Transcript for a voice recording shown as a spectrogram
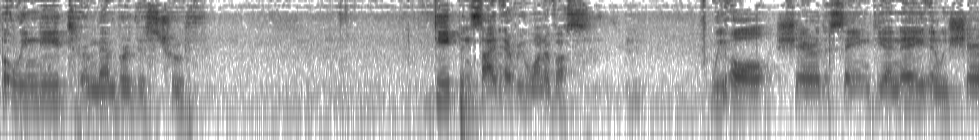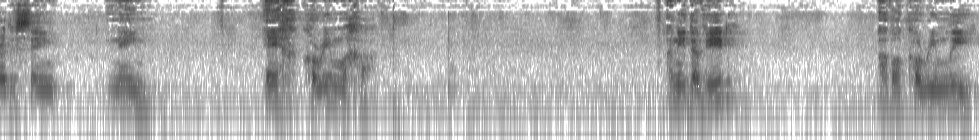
But we need to remember this truth. Deep inside every one of us, we all share the same DNA and we share the same name. Ech korim lecha. Ani David, aval korim li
